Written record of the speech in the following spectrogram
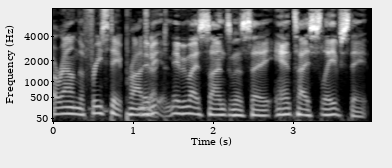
around the Free State Project. Maybe maybe my sign's going to say anti-slave state.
